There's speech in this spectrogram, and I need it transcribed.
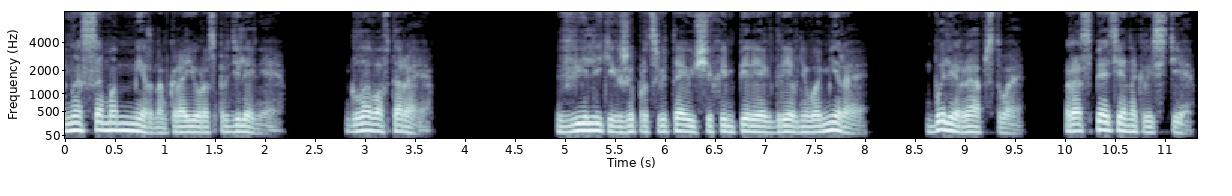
на самом мерном краю распределения. Глава вторая. В великих же процветающих империях древнего мира были рабство, распятие на кресте,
